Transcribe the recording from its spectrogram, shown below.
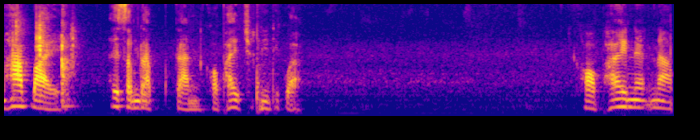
ำห้าใบให้สำหรับกันขอไพ่ชุดนี้ดีกว่า ขอไพ่แนะนำ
